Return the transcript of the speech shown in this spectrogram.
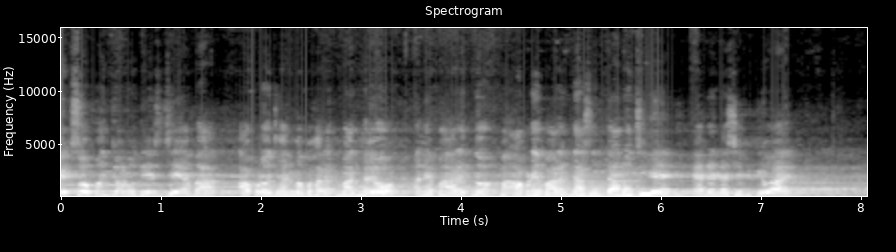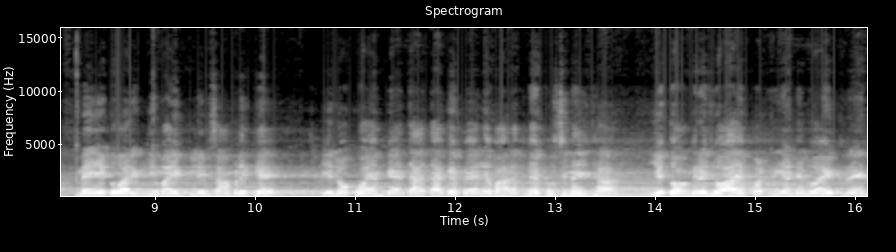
એકસો પંચાણું દેશ છે એમાં આપણો જન્મ ભારતમાં થયો અને ભારતનો આપણે ભારતના સંતાનો છીએ એને નસીબ કહેવાય મેં એકવાર હિન્દીમાં એક ક્લિપ સાંભળી કે ये લોકો એમ કહેતા હતા કે पहले भारत में कुछ नहीं था ये तो अंग्रेजो आए पटरियां डलवाई ट्रेन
